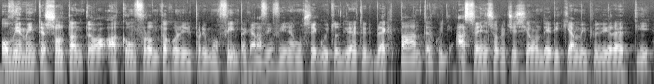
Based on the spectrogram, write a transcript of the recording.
ovviamente soltanto a confronto con il primo film perché alla fine è un seguito diretto di Black Panther quindi ha senso che ci siano dei richiami più diretti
